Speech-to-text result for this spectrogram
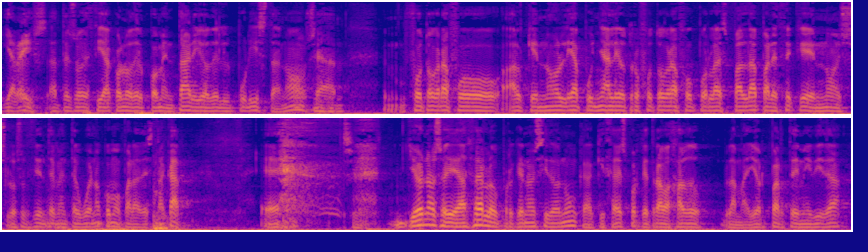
ya veis, antes lo decía con lo del comentario del purista, ¿no? O sea, un fotógrafo al que no le apuñale otro fotógrafo por la espalda parece que no es lo suficientemente bueno como para destacar. Eh, Sí. yo no soy de hacerlo porque no he sido nunca. Quizá es porque he trabajado la mayor parte de mi vida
